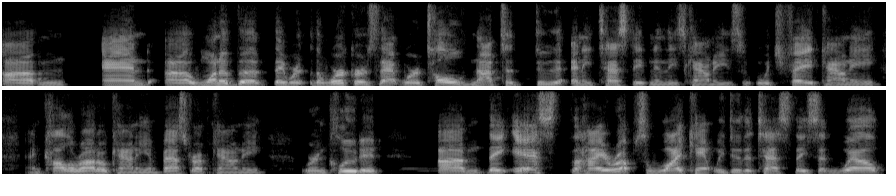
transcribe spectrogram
Um, and uh, one of the they were the workers that were told not to do any testing in these counties, which Fayette County and Colorado County and Bastrop County were included. Um, they asked the higher ups, "Why can't we do the test?" They said, "Well,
